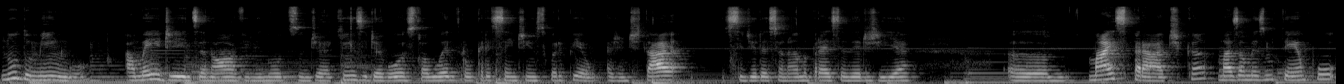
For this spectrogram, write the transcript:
no domingo, ao meio-dia e 19 minutos, no dia 15 de agosto, a lua entrou crescente em escorpião. A gente está se direcionando para essa energia mais prática, mas ao mesmo tempo,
